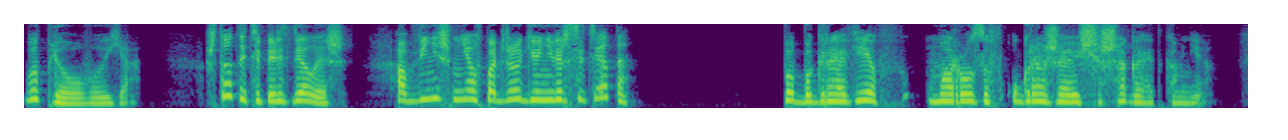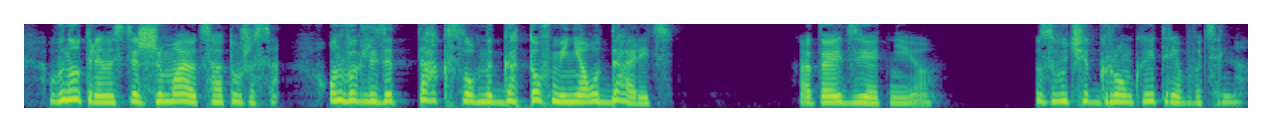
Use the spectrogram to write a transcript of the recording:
Выплевываю я. Что ты теперь сделаешь? Обвинишь меня в поджоге университета?» Побагровев, Морозов угрожающе шагает ко мне. Внутренности сжимаются от ужаса. Он выглядит так, словно готов меня ударить. «Отойди от нее», — звучит громко и требовательно.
